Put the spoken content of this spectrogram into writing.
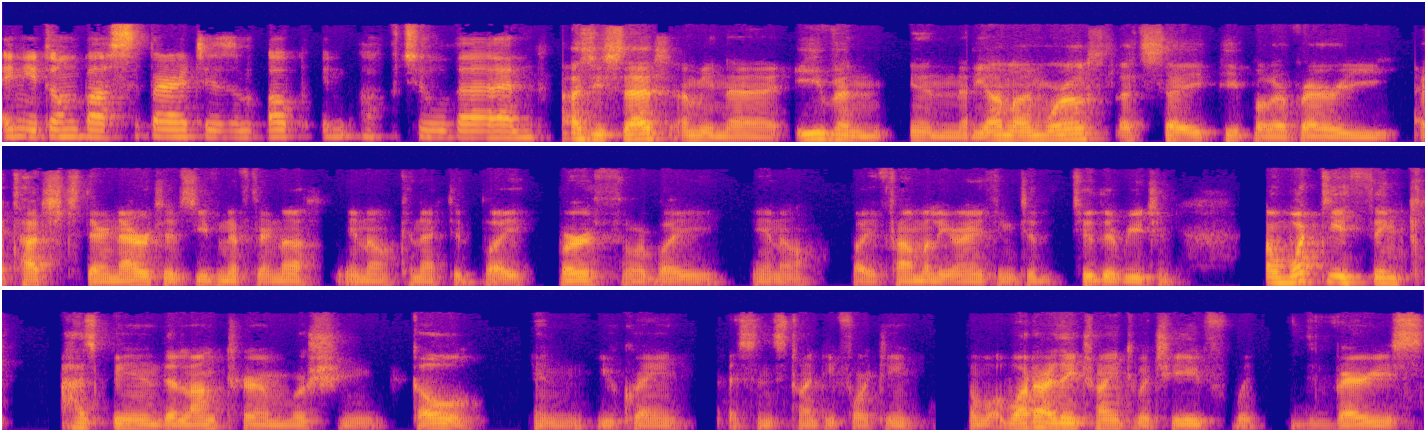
any Donbass separatism up in up till then. As you said, I mean, uh, even in the online world, let's say people are very attached to their narratives, even if they're not, you know, connected by birth or by, you know, by family or anything to, to the region. And what do you think has been the long-term Russian goal in Ukraine since 2014? What are they trying to achieve with various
